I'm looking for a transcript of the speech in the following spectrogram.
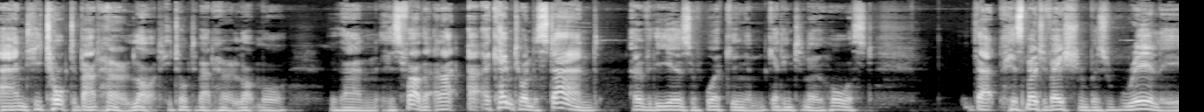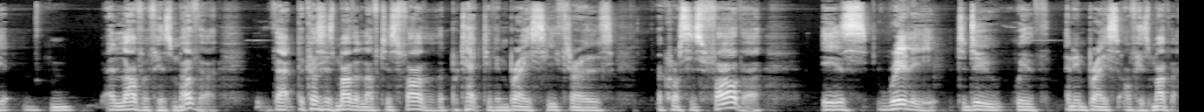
And he talked about her a lot. He talked about her a lot more than his father. And I, I came to understand over the years of working and getting to know Horst that his motivation was really a love of his mother. That because his mother loved his father, the protective embrace he throws across his father is really to do with an embrace of his mother.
